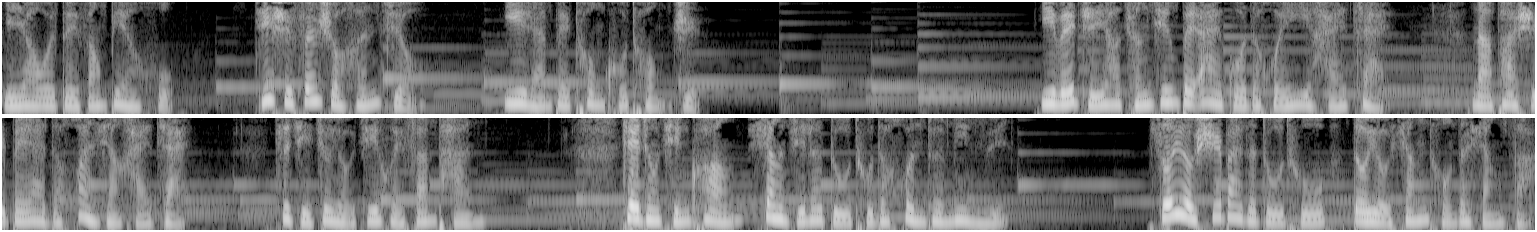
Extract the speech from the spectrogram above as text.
也要为对方辩护；即使分手很久，依然被痛苦统治。以为只要曾经被爱过的回忆还在，哪怕是被爱的幻想还在，自己就有机会翻盘。这种情况像极了赌徒的混沌命运。所有失败的赌徒都有相同的想法。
